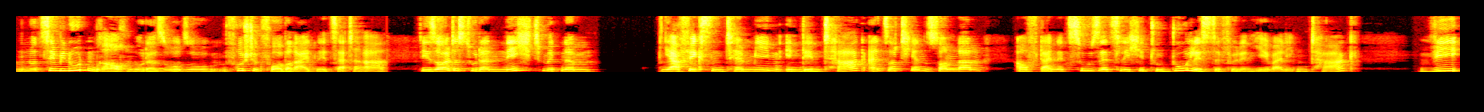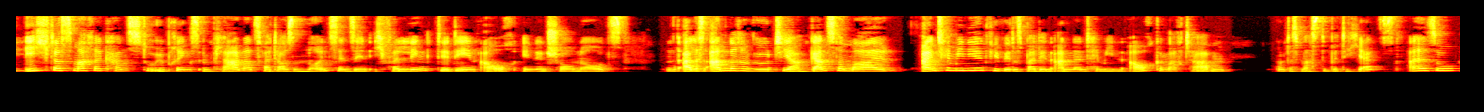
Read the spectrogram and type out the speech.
nur zehn Minuten brauchen oder so, so Frühstück vorbereiten etc. Die solltest du dann nicht mit einem ja fixen Termin in den Tag einsortieren, sondern auf deine zusätzliche To-Do-Liste für den jeweiligen Tag. Wie ich das mache, kannst du übrigens im Planer 2019 sehen. Ich verlinke dir den auch in den Show Notes. Und alles andere wird ja ganz normal einterminiert, wie wir das bei den anderen Terminen auch gemacht haben. Und das machst du bitte jetzt. Also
